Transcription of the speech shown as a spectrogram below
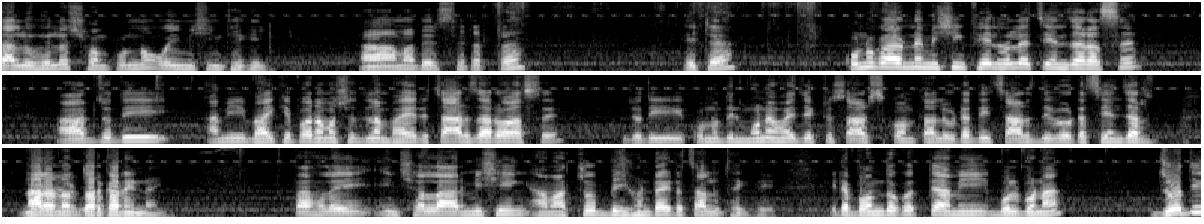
চালু হলো সম্পূর্ণ ওই মেশিন থেকেই। আমাদের সেট এটা কোনো কারণে মেশিন ফেল হলে চেঞ্জার আছে। আর যদি আমি ভাইকে পরামর্শ দিলাম ভাইয়ের চার্জারও আছে। যদি কোনোদিন মনে হয় যে একটু চার্জ কম তাহলে ওটা দিয়ে চার্জ দেবে ওটা চেঞ্জার নাড়ানোর দরকারই নাই। তাহলে ইনশাল্লাহ আর মিশিং আমার চব্বিশ ঘণ্টা এটা চালু থাকবে। এটা বন্ধ করতে আমি বলব না। যদি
